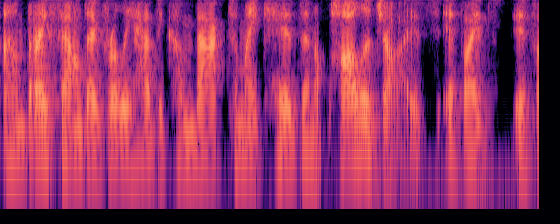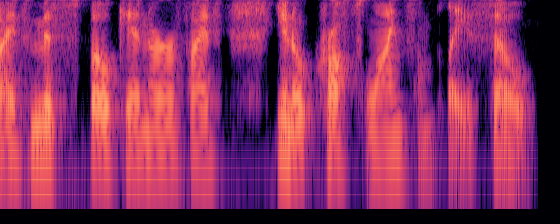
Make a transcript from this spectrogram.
Um, but i found i've really had to come back to my kids and apologize if i've if i've misspoken or if i've you know crossed the line someplace. So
